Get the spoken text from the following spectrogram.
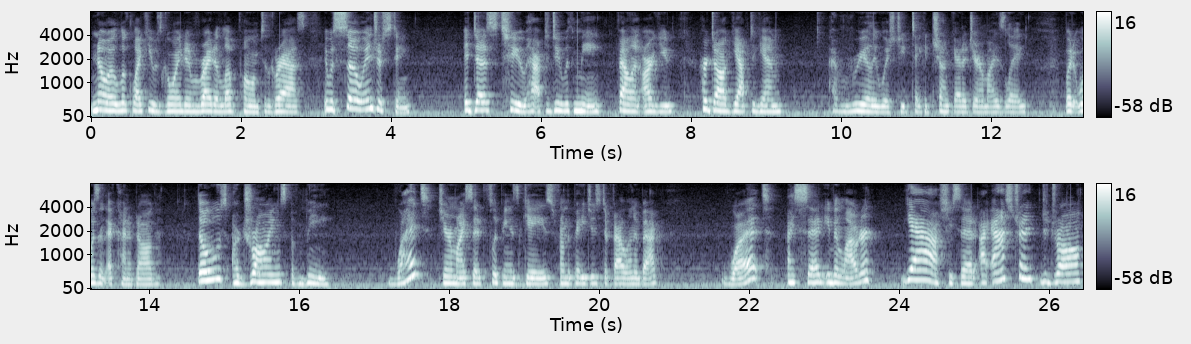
Noah looked like he was going to write a love poem to the grass. It was so interesting. It does, too, have to do with me, Fallon argued. Her dog yapped again. I really wished he'd take a chunk out of Jeremiah's leg, but it wasn't that kind of dog. Those are drawings of me. What? Jeremiah said, flipping his gaze from the pages to Fallon and back. What? I said, even louder. Yeah, she said. I asked Trent to draw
